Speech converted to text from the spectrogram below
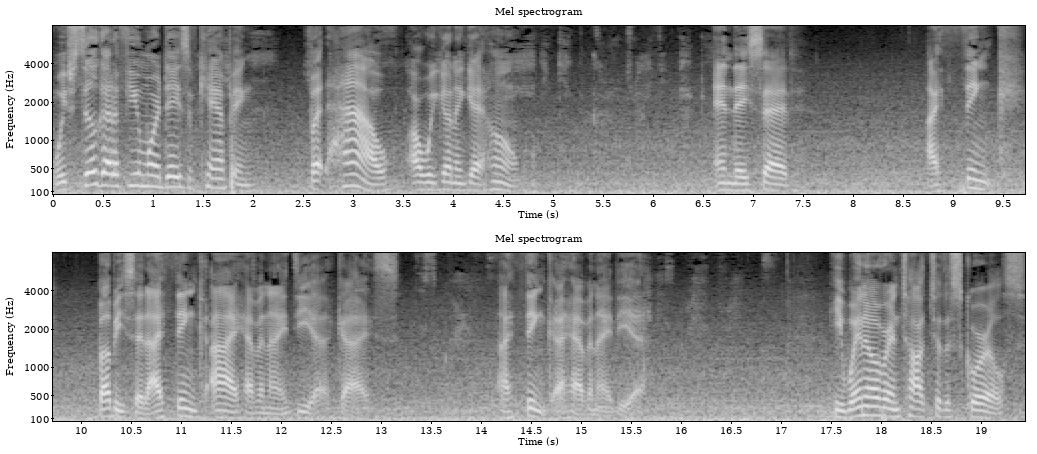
we've still got a few more days of camping, but how are we going to get home? And they said, I think Bubby said, I think I have an idea, guys. I think I have an idea. He went over and talked to the squirrels.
